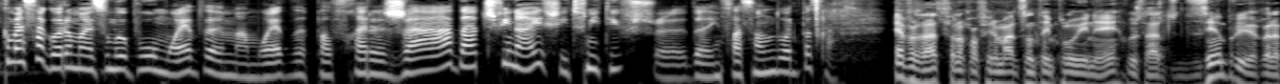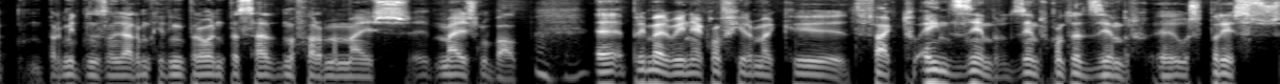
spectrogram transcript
E começa agora mais uma boa moeda, má moeda. Paulo Ferreira, já há dados finais e definitivos eh, da inflação do ano passado. É verdade, foram confirmados ontem pelo INE os dados de dezembro e agora permite-nos olhar um bocadinho para o ano passado de uma forma mais, mais global. Uhum. Uh, primeiro, o INE confirma que, de facto, em dezembro, dezembro contra dezembro, uh, os preços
